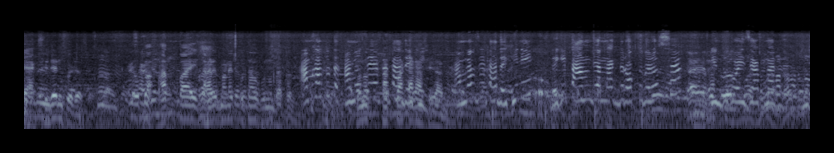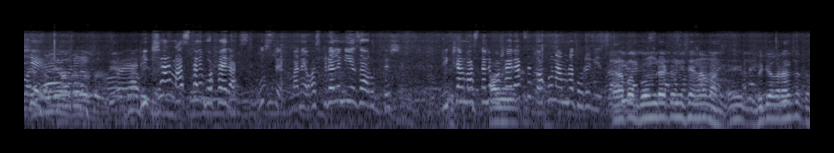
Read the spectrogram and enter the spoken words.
অ্যাক্সিডেন্ট করেছে। তো হাত পায়ে মানে কোথাও কোনো ব্যাপার আমরা তো তা- যে তা আমরা যে তা দেখিনি দেখি কান দিয়ে নাক দিয়ে রক্ত বেরোচ্ছে কিন্তু ওই যে আপনার ইসে রিক্সার মাঝখানে বসায় রাখছে বুঝছেন? মানে হসপিটালে নিয়ে যাওয়ার উদ্দেশ্যে। রিক্সার মাঝখানে বসায় রাখছে তখন আমরা ধরে নিয়েছি তারপর বোমটা একটু নিচে নামান। এই ভিডিও করা আছে তো?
